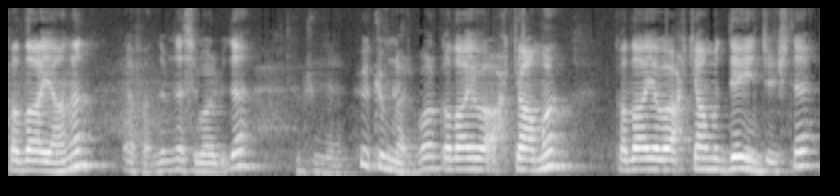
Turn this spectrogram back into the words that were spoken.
Kadayanın efendim nesi var bir de? Hükümleri. hükümler var. Kadaya ve ahkamı kadaya ve ahkamı deyince işte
